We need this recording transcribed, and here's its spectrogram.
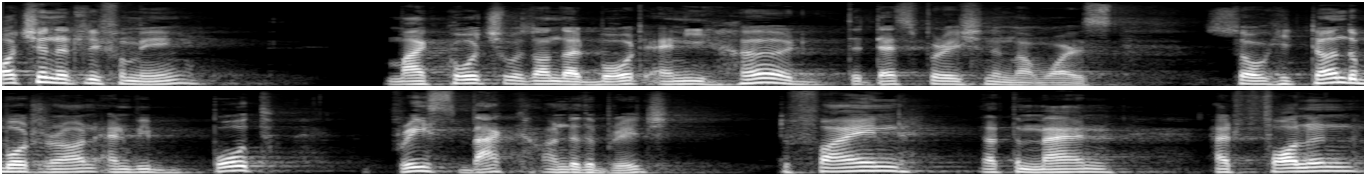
Fortunately for me, my coach was on that boat and he heard the desperation in my voice. So he turned the boat around and we both raced back under the bridge to find that the man had fallen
